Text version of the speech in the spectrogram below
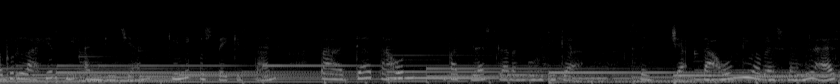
Babur lahir di Andijan, kini Uzbekistan, pada tahun 1483. Sejak tahun 1519,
